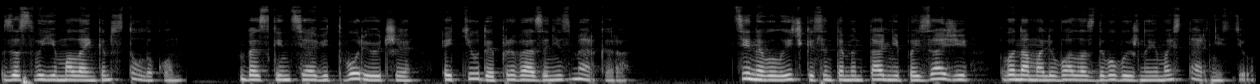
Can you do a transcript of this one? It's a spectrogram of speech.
за своїм маленьким столиком, без кінця відтворюючи етюди, привезені з меркера. Ці невеличкі сентиментальні пейзажі вона малювала з дивовижною майстерністю,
